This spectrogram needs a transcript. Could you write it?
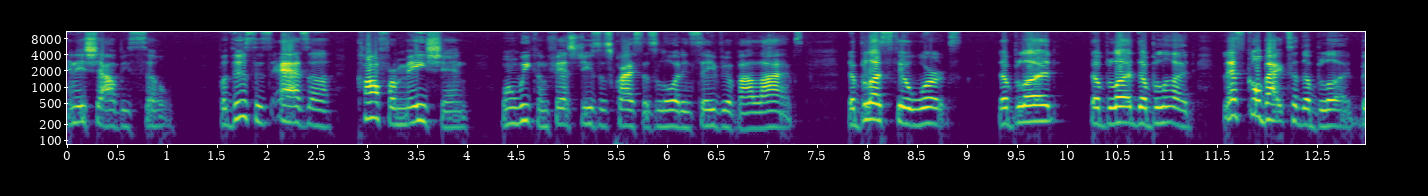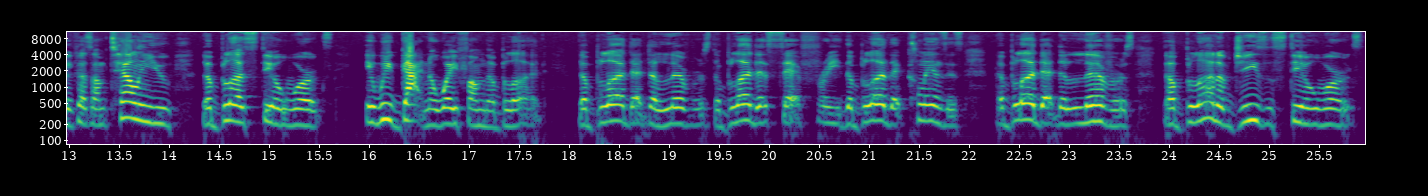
and it shall be so. But this is as a confirmation when we confess Jesus Christ as Lord and Savior of our lives. The blood still works. The blood, the blood, the blood. Let's go back to the blood because I'm telling you, the blood still works. If we've gotten away from the blood, the blood that delivers, the blood that set free, the blood that cleanses, the blood that delivers, the blood of Jesus still works.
